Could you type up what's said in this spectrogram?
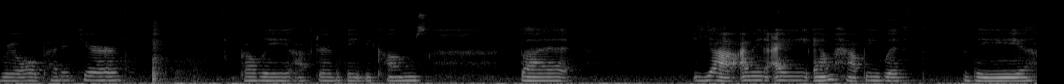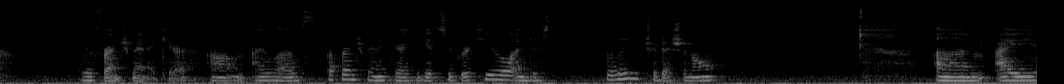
real pedicure probably after the baby comes. But yeah, I mean, I am happy with the the French manicure. Um, I love a French manicure. I think it's super cute and just really traditional. Um, I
